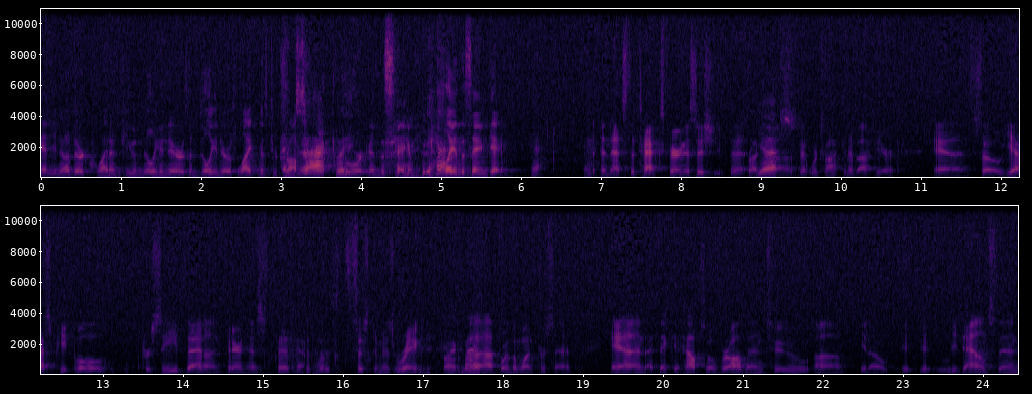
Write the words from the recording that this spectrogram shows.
and you know, there are quite a few millionaires and billionaires like Mr. Trump Exactly. who are in the same, Yeah. playing the same game. Yeah. And, and that's the tax fairness issue that, Right. uh, that we're talking about here. And so, yes, people perceive that unfairness, that, Yeah. that the system is rigged Right. Right. uh, for the 1%. And I think it helps overall then to, um, you know, it, it redounds then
